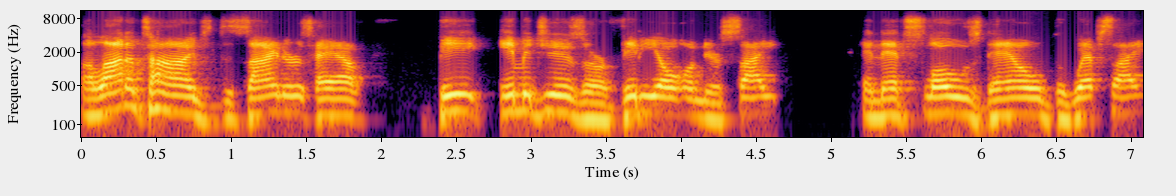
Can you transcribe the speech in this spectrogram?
A lot of times designers have big images or video on their site and that slows down the website.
